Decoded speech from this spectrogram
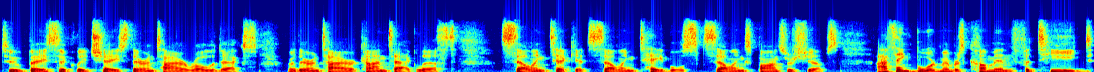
to basically chase their entire Rolodex or their entire contact list, selling tickets, selling tables, selling sponsorships. I think board members come in fatigued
